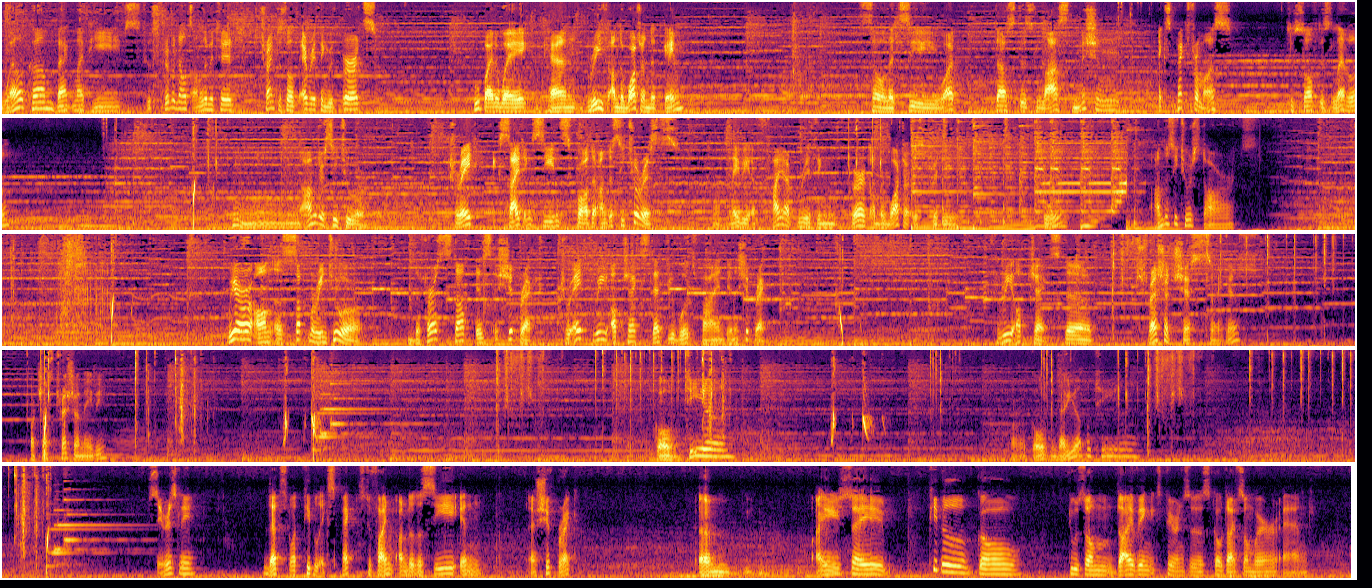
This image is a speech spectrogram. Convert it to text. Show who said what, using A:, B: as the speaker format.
A: Welcome back, my peeps, to Scribblenauts Unlimited, trying to solve everything with birds, who, by the way, can breathe underwater in that game. So let's see, what does this last mission expect from us to solve this level? Hmm, undersea tour. Create exciting scenes for the undersea tourists. Maybe a fire-breathing bird on the water is pretty cool. Undersea tour starts. We are on a submarine tour. The first stop is a shipwreck. Create three objects that you would find in a shipwreck. Three objects. The treasure chests, I guess. Or just treasure, maybe. Golden teal. Or a golden valuable teal. Seriously? That's what people expect to find under the sea in a shipwreck. Um, I say people go do some diving experiences, go dive somewhere and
